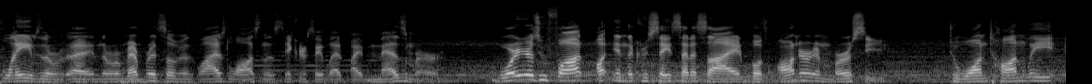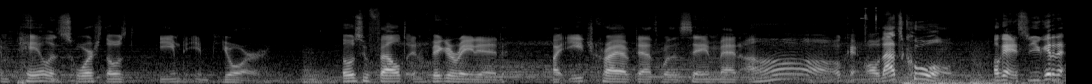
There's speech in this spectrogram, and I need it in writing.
flames in the, uh, in the remembrance of his lives lost in the sacred crusade led by Messmer. Warriors who fought in the crusade set aside both honor and mercy to wantonly impale and scorch those deemed impure. Those who felt invigorated by each cry of death were the same men. Oh, okay. Oh, that's cool. Okay, so you get an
